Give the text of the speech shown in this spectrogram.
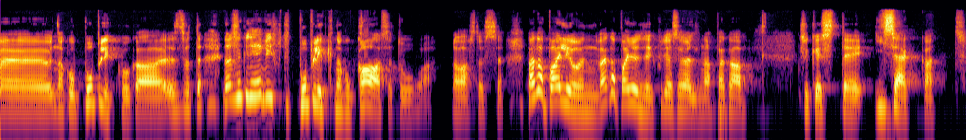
äh,, nagu publikuga, vaata, no see on hea viis, kuidas publik nagu kaasa tuua lavastusse. väga palju on, väga palju on selliseid, kuidas öelda, noh, väga sihukest äh, isekat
